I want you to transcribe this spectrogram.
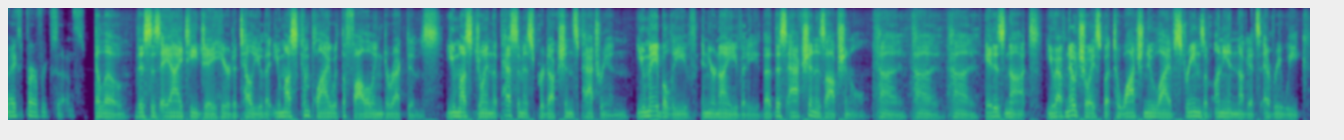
Makes perfect sense. Hello, this is AITJ here to tell you that you must comply with the following directives. You must join the Pessimist Productions Patreon. You may believe, in your naivety, that this action is optional. Huh, huh, huh. It is not. You have no choice but to watch new live streams of Onion Nuggets every week.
